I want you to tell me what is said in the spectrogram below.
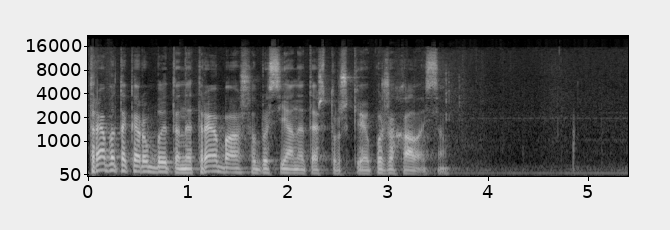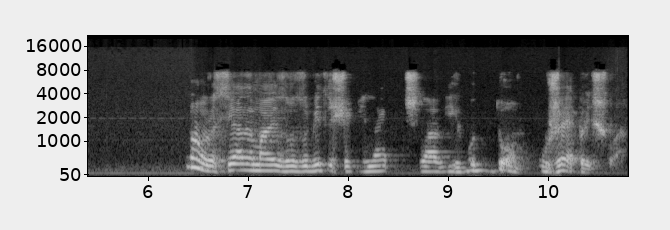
Треба таке робити, не треба, щоб росіяни теж трошки пожахалися. Ну, росіяни мають зрозуміти, що війна прийшла в їх дом, уже прийшла.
